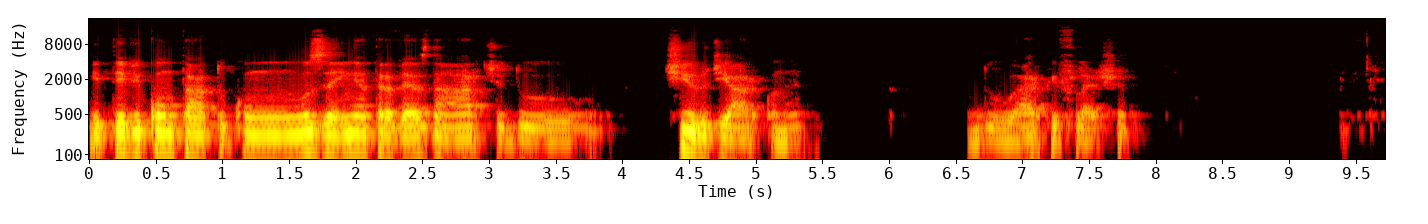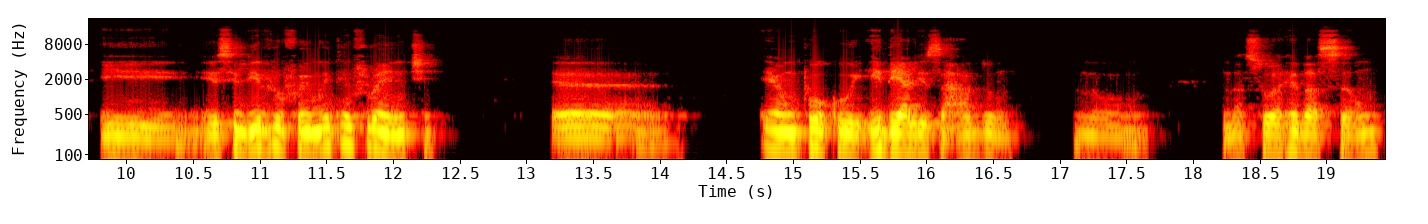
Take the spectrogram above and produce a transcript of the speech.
e teve contato com o Zen através da arte do tiro de arco, né? do arco e flecha. E esse livro foi muito influente. É, é um pouco idealizado no, na sua redação,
